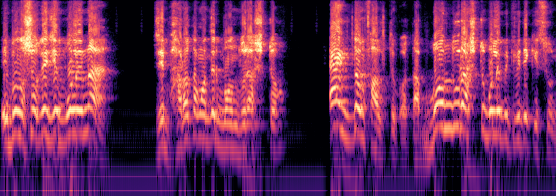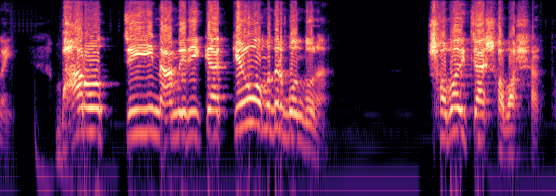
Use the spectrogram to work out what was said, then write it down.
এবং দর্শকে যে বলে না যে ভারত আমাদের বন্ধু রাষ্ট্র একদম ফালতু কথা বন্ধু রাষ্ট্র বলে পৃথিবীতে কিছু নাই। ভারত, চীন, আমেরিকা কেউ আমাদের বন্ধু না। সবাই চায় সবার স্বার্থ।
